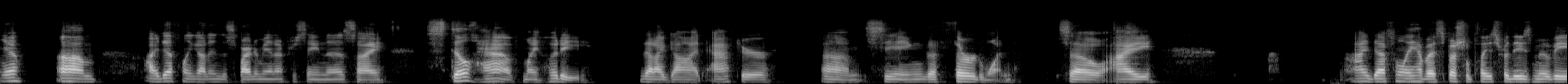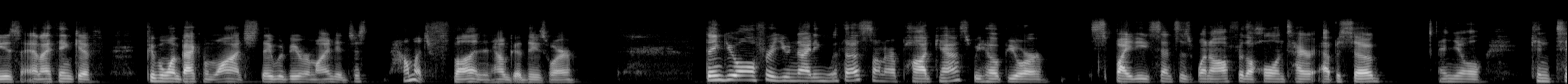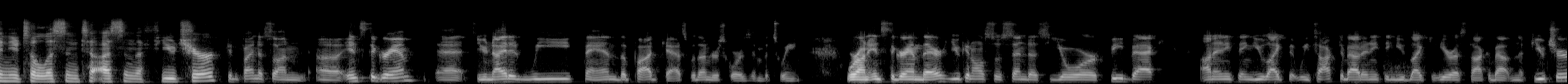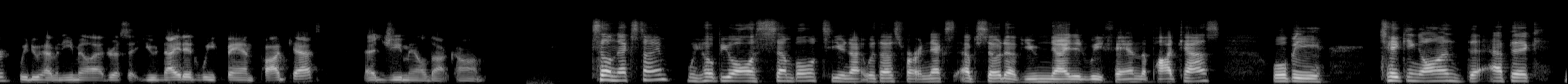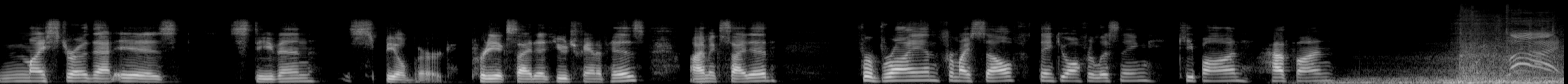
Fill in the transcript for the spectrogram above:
Yeah. Um, I definitely got into Spider-Man after seeing this. I still have my hoodie that I got after um, seeing the third one. So I I definitely have a special place for these movies, and I think if people went back and watched, they would be reminded just how much fun and how good these were. Thank you all for uniting with us on our podcast. We hope your spidey senses went off for the whole entire episode and you'll continue to listen to us in the future. You can find us on uh, Instagram at United We Fan the podcast with underscores in between. We're on Instagram there. You can also send us your feedback on anything you like that we talked about, anything you'd like to hear us talk about in the future. We do have an email address at United We Fan Podcast at gmail.com. Till next time, we hope you all assemble to unite with us for our next episode of United We Fan the podcast. We'll be taking on the epic maestro that is Steven Spielberg. Pretty excited, huge fan of his. I'm excited. For Bryan, for myself, thank you all for listening. Keep on, have fun. Fly!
